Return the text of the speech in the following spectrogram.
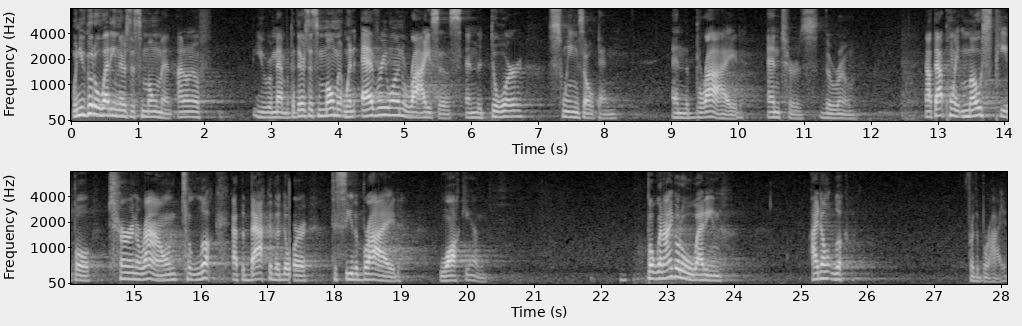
When you go to a wedding, there's this moment. I don't know if you remember, but there's this moment when everyone rises and the door swings open and the bride enters the room. Now, at that point, most people turn around to look at the back of the door to see the bride walk in. But when I go to a wedding, I don't look for the bride.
